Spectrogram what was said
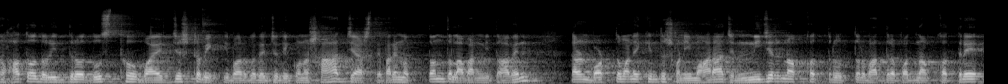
হত, দরিদ্র, দুস্থ, বয়োজ্যেষ্ঠ ব্যক্তিবর্গদের যদি কোনো সাহায্যে আসতে পারেন, অত্যন্ত লাভান্বিত হবেন। কারণ বর্তমানে কিন্তু শনি মহারাজ নিজের নক্ষত্র, উত্তর ভাদ্রপদ নক্ষত্রে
